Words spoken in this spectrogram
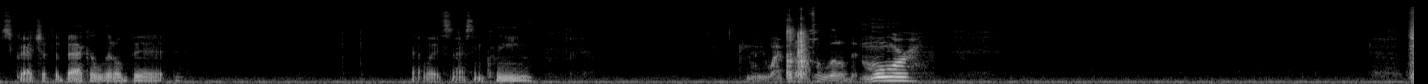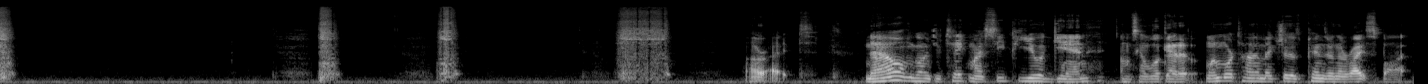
Scratch up the back a little bit. That way it's nice and clean. Wipe it off a little bit more. All right. Now I'm going to take my CPU again. I'm just going to look at it one more time, make sure those pins are in the right spot.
